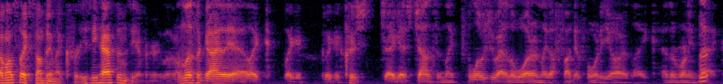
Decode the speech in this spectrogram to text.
Unless like something like crazy happens, yeah, very little. Unless a guy, yeah, like like a like a Chris, I guess Johnson, like blows you out of the water in like a fucking forty yard, like as a running The- back.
